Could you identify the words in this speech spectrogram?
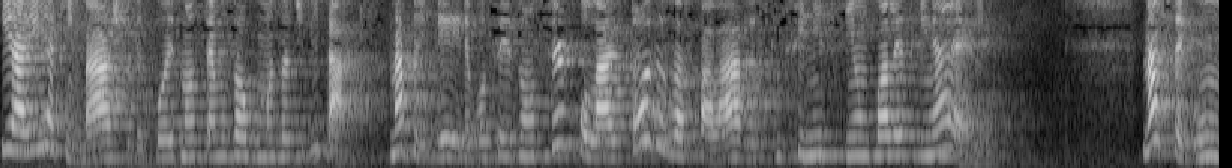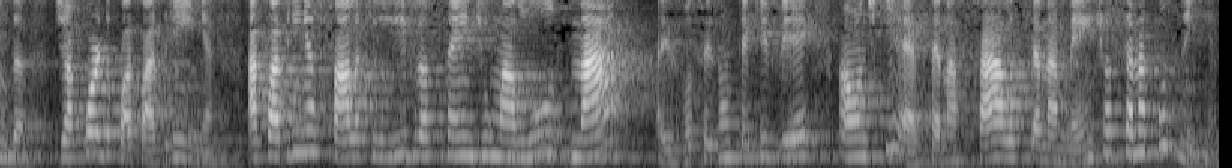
E aí, aqui embaixo, depois, nós temos algumas atividades. Na primeira, vocês vão circular todas as palavras que se iniciam com a letrinha L. Na segunda, de acordo com a quadrinha, a quadrinha fala que o livro acende uma luz na... Aí vocês vão ter que ver aonde que é, se é na sala, se é na mente ou se é na cozinha.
